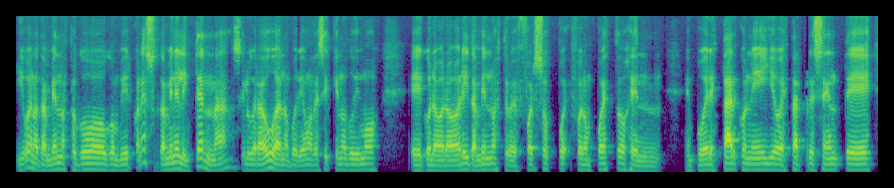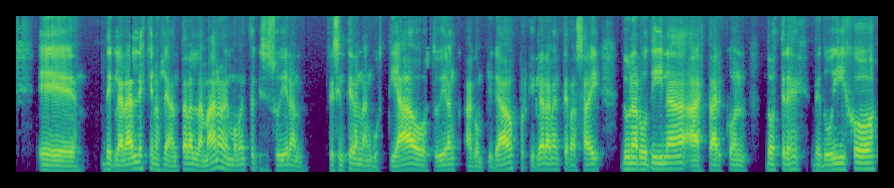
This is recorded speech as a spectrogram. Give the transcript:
y bueno, también nos tocó convivir con eso. También en la interna, sin lugar a duda, no podríamos decir que no tuvimos eh, colaboradores y también nuestros esfuerzos fueron puestos en, en, poder estar con ellos, estar presentes, declararles que nos levantaran la mano en el momento en que se subieran sintieran angustiados, estuvieran complicados, porque claramente pasáis de una rutina a estar con dos, tres de tu hijo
